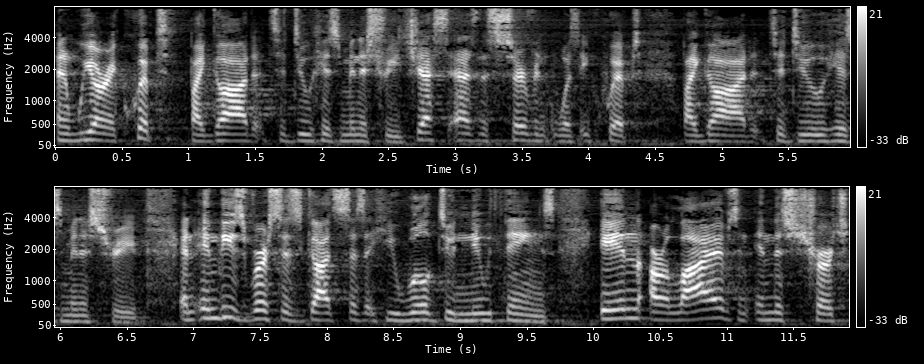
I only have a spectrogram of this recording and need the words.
and we are equipped by God to do his ministry, just as the servant was equipped by God to do his ministry. And in these verses, God says that he will do new things in our lives and in this church,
